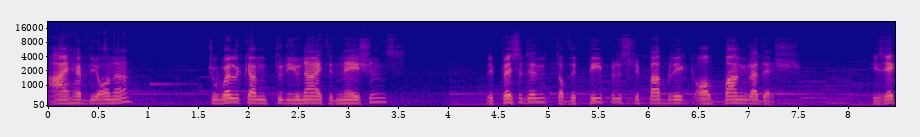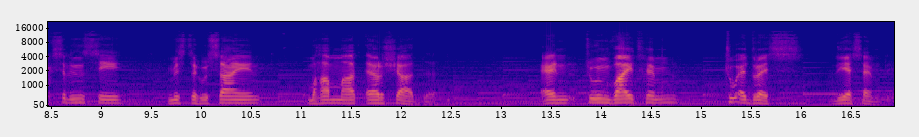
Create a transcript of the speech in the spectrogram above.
I have the honor to welcome to the United Nations the President of the People's Republic of Bangladesh, His Excellency Mr. Hussein Muhammad Ershad, and to invite him to address the Assembly.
